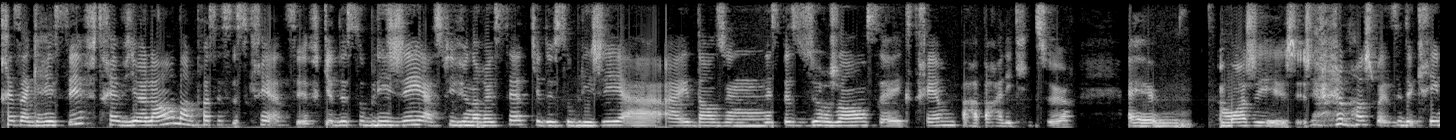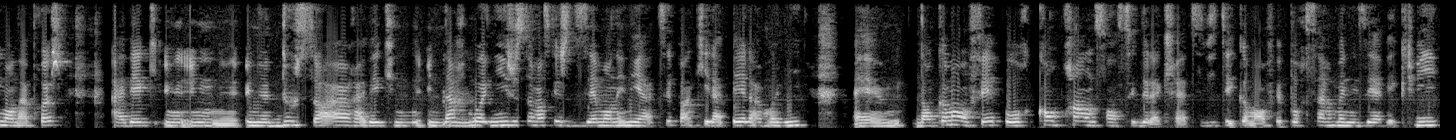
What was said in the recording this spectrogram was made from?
très agressif, très violent dans le processus créatif que de s'obliger à suivre une recette, que de s'obliger à, à, être dans une espèce d'urgence extrême par rapport à l'écriture. Euh, moi, j'ai vraiment choisi de créer mon approche avec une, une, une douceur, avec une, une, mm. harmonie, justement ce que je disais, mon énéatype, hein, qui est la paix, l'harmonie. Euh, donc, comment on fait pour comprendre son cycle de la créativité? Comment on fait pour s'harmoniser avec lui?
